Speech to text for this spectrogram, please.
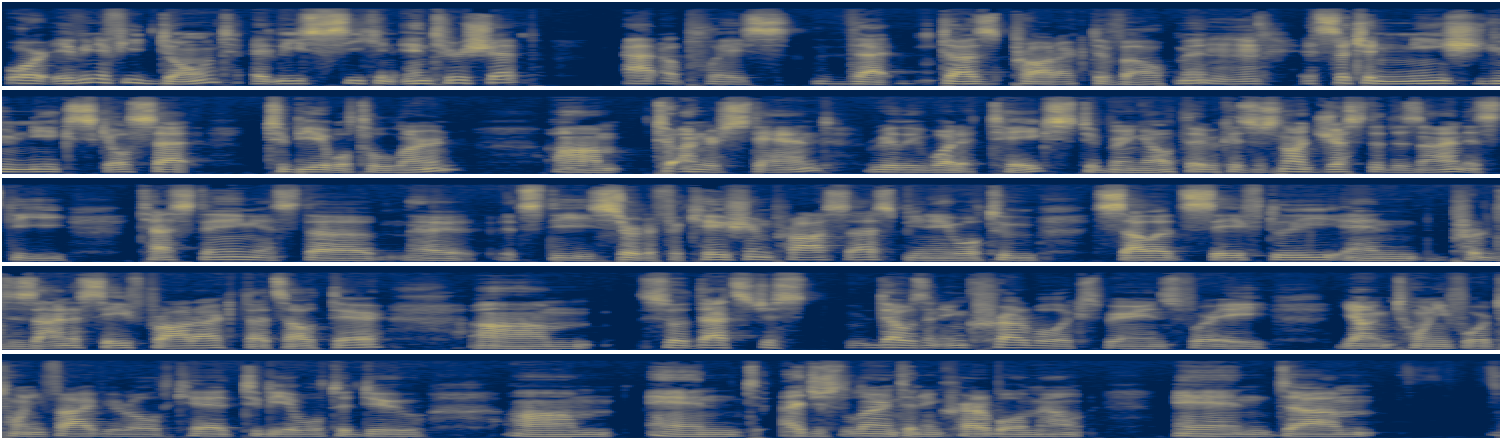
or even if you don't, at least seek an internship at a place that does product development. Mm-hmm. It's such a niche, unique skill set to be able to learn, um, to understand really what it takes to bring out there because it's not just the design, it's the testing, it's the uh, it's the certification process, being able to sell it safely and pr- design a safe product that's out there. Um, so that's just that was an incredible experience for a young 24 25 year old kid to be able to do um, and i just learned an incredible amount and um,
